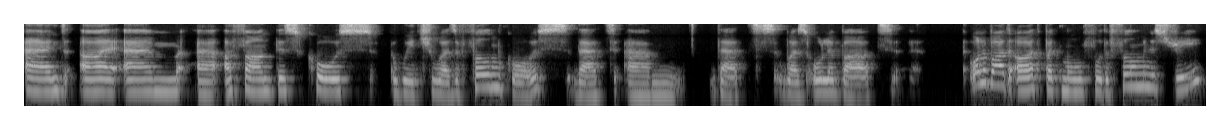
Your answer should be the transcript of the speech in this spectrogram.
and I am. Uh, I found this course, which was a film course that um, that was all about all about art, but more for the film industry.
